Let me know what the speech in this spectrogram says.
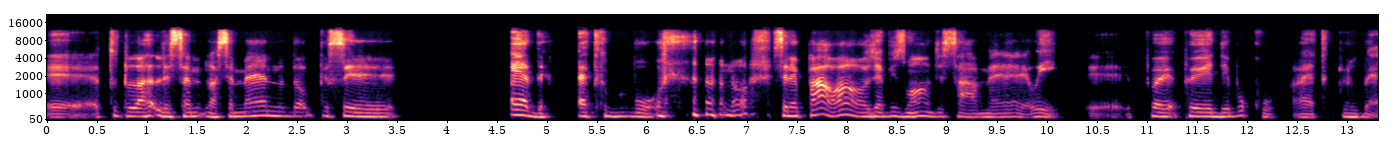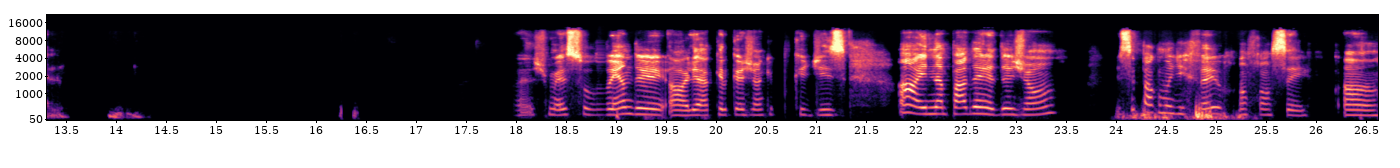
euh, toute la, la, semaine. Donc, c'est aide être beau. non? Ce n'est pas, oh, j'ai besoin de ça, mais oui, euh, peut, peut aider beaucoup à être plus belle. Je me souviens de, oh, il y a quelques gens qui, disent, ah, il n'y a pas de, gens, je ne sais pas comment dire feio en français, ah,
